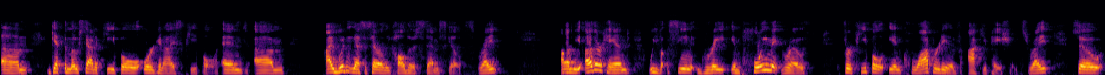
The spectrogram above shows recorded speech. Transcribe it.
um, get the most out of people, organize people. And um, I wouldn't necessarily call those STEM skills, right? On the other hand, we've seen great employment growth for people in cooperative occupations, right? So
